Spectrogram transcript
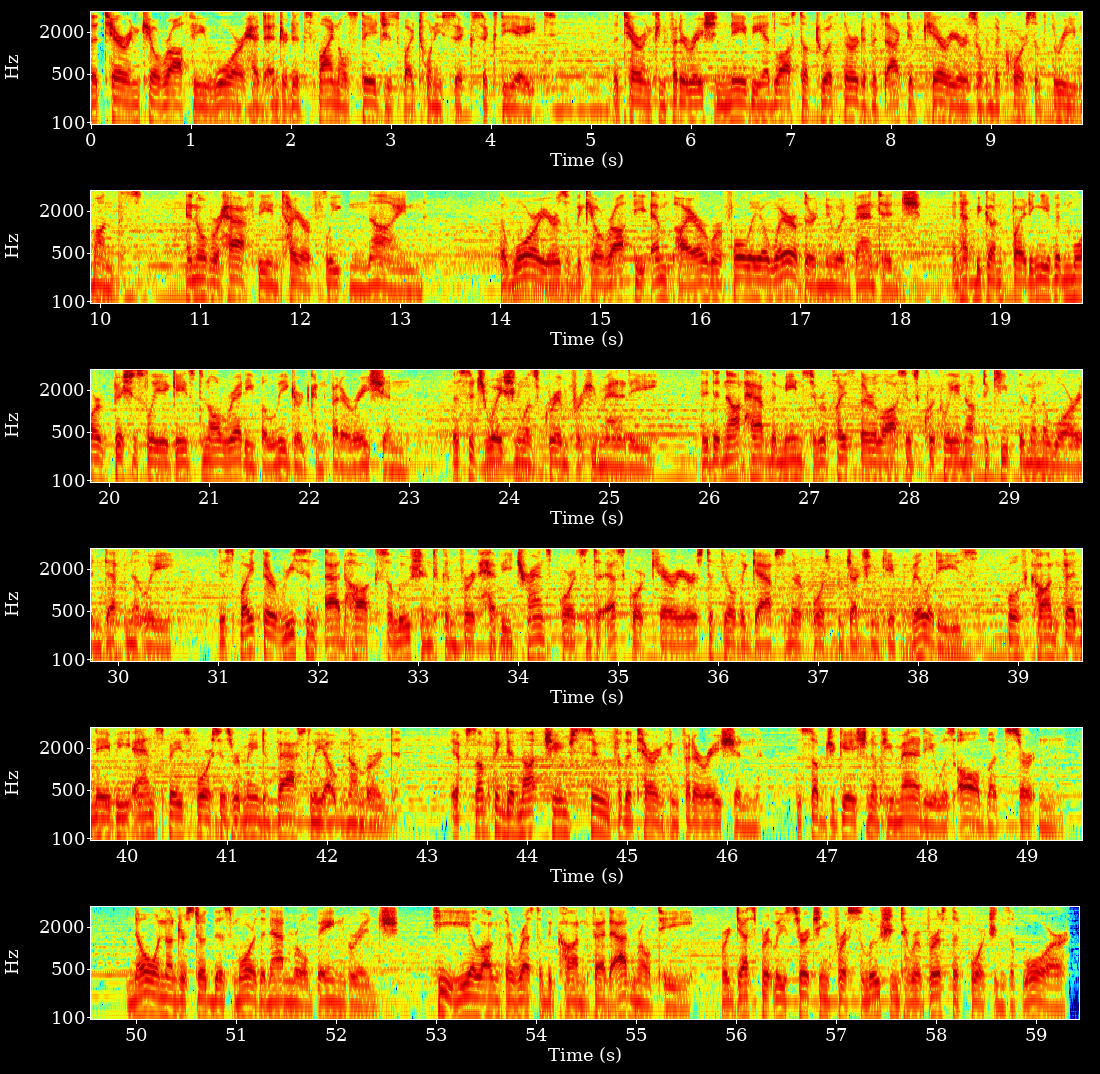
The Terran-Kilrathi War had entered its final stages by 2668. The Terran Confederation Navy had lost up to a third of its active carriers over the course of three months, and over half the entire fleet in nine. The warriors of the Kilrathi Empire were fully aware of their new advantage, and had begun fighting even more viciously against an already beleaguered confederation. The situation was grim for humanity. They did not have the means to replace their losses quickly enough to keep them in the war indefinitely. Despite their recent ad hoc solution to convert heavy transports into escort carriers to fill the gaps in their force projection capabilities, both Confed Navy and Space Forces remained vastly outnumbered. If something did not change soon for the Terran Confederation, the subjugation of humanity was all but certain. No one understood this more than Admiral Bainbridge. He, along with the rest of the Confed Admiralty, were desperately searching for a solution to reverse the fortunes of war,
